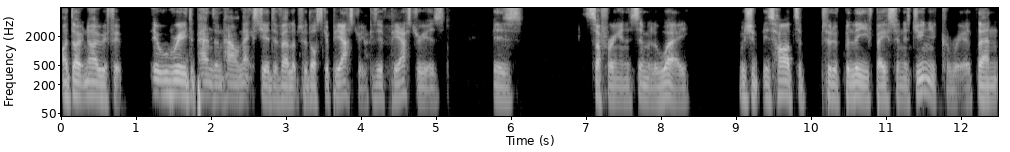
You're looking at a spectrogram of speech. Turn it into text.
I don't know if it it will really depend on how next year develops with Oscar Piastri, because if Piastri is is suffering in a similar way, which is hard to sort of believe based on his junior career, then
